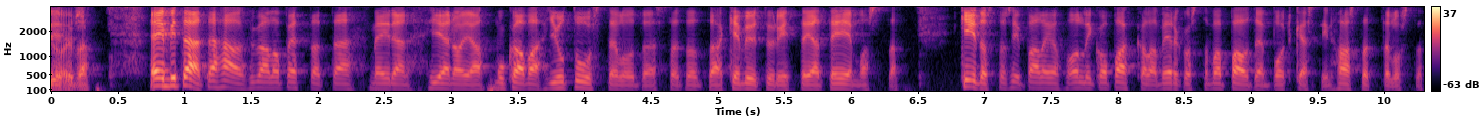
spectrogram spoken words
hyvä. Olisi. Ei mitään, tähän on hyvä lopettaa tämä meidän hieno ja mukava jutustelu tässä tota, kevytyrittäjä teemasta. Kiitos tosi paljon Olli Kopakkala Verkosta vapauteen podcastin haastattelusta.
